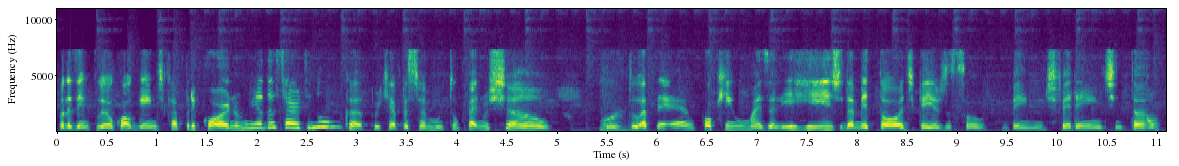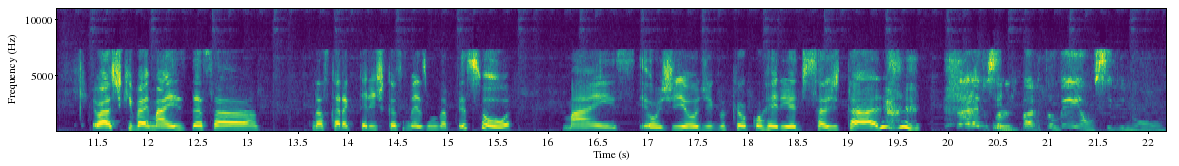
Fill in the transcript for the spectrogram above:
Por exemplo, eu com alguém de Capricórnio não ia dar certo nunca, porque a pessoa é muito pé no chão, muito até um pouquinho mais ali rígida, metódica, e eu já sou bem diferente. Então, eu acho que vai mais dessa das características mesmo da pessoa. Mas hoje eu digo que eu correria de Sagitário. Sério, Sagitário também é um signo.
